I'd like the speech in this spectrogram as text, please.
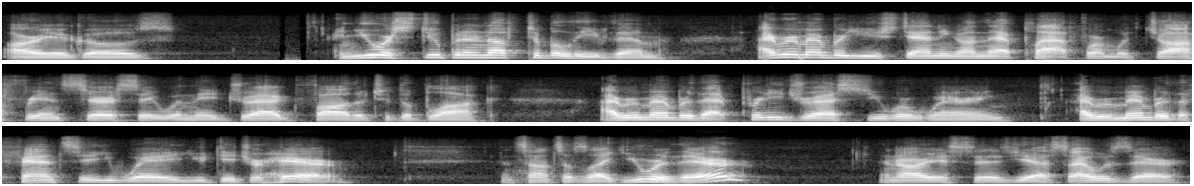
Arya goes, And you were stupid enough to believe them. I remember you standing on that platform with Joffrey and Cersei when they dragged father to the block. I remember that pretty dress you were wearing. I remember the fancy way you did your hair. And Sansa's like, You were there? And Arya says, Yes, I was there,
